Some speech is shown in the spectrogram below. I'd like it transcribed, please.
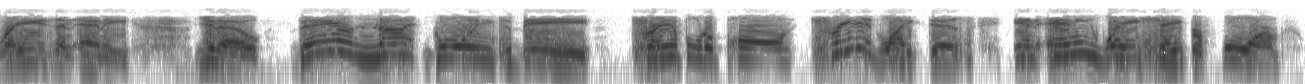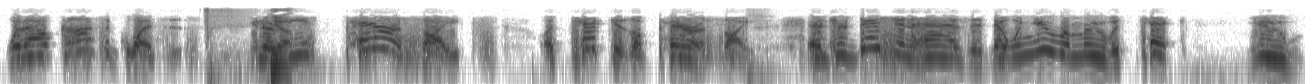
raising any, you know, they're not going to be trampled upon, treated like this in any way, shape, or form without consequences. You know, Yep. these parasites. A tick is a parasite, and tradition has it that when you remove a tick, you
